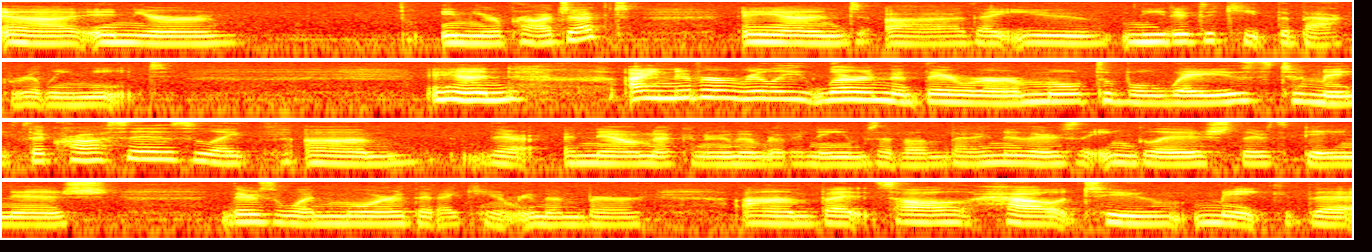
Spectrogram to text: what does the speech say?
uh, in your in your project and uh, that you needed to keep the back really neat. And I never really learned that there were multiple ways to make the crosses like um, there and now I'm not going to remember the names of them but I know there's English there's Danish there's one more that I can't remember um, but it's all how to make the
